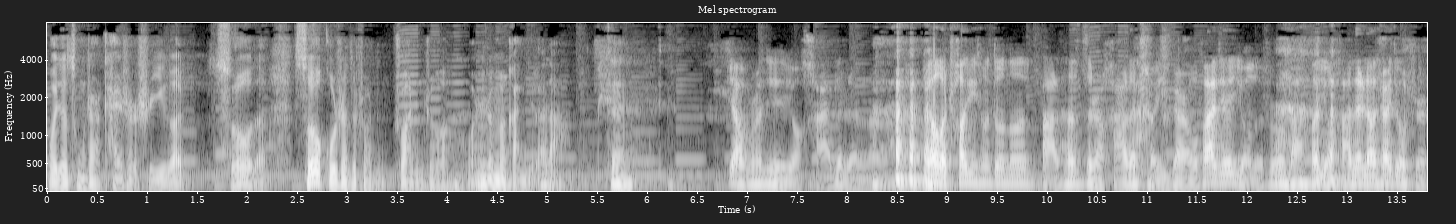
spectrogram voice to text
我就从这儿开始是一个所有的所有故事的转转折，我是这么感觉的。对，要不说就有孩子人了，聊个超级英雄都能把他自个儿孩子扯一边儿。我发觉有的时候吧，和有孩子聊天就是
